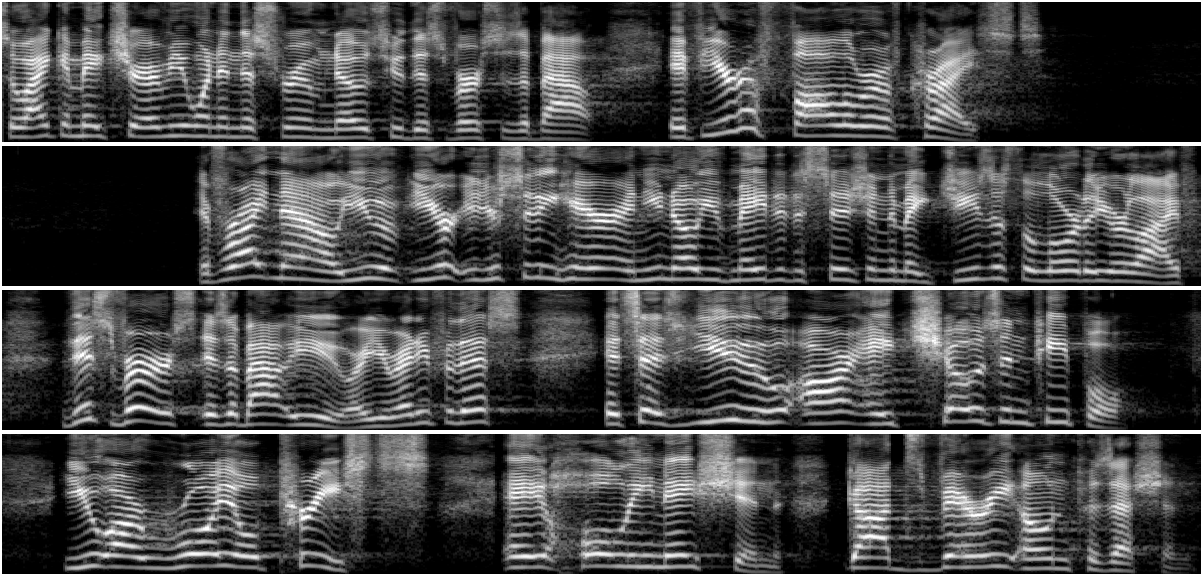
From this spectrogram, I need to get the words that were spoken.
so I can make sure everyone in this room knows who this verse is about. If you're a follower of Christ, if right now you have, you're, you're sitting here and you know you've made a decision to make Jesus the Lord of your life, this verse is about you. Are you ready for this? It says, You are a chosen people, you are royal priests, a holy nation, God's very own possession.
